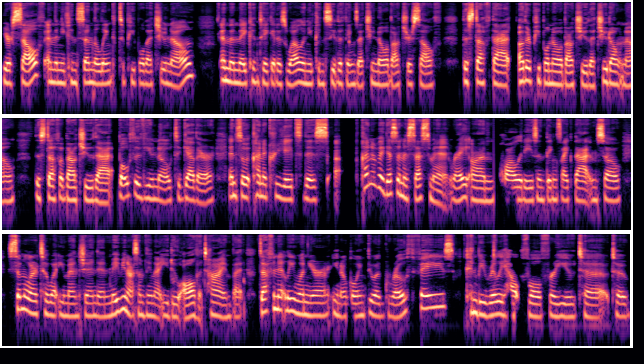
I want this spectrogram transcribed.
yourself and then you can send the link to people that you know and then they can take it as well and you can see the things that you know about yourself the stuff that other people know about you that you don't know the stuff about you that both of you know together. And so it kind of creates this uh, kind of, I guess, an assessment, right, on qualities and things like that. And so, similar to what you mentioned, and maybe not something that you do all the time, but definitely when you're, you know, going through a growth phase, can be really helpful for you to to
